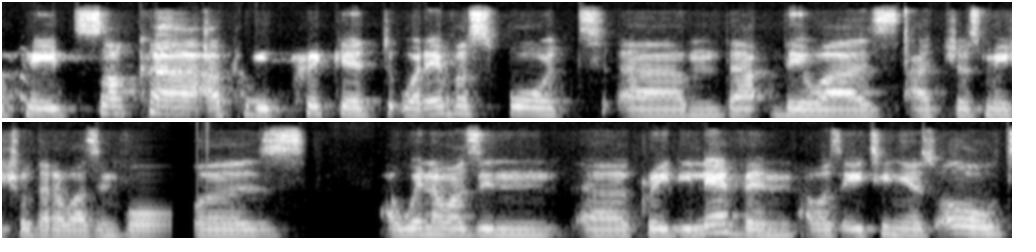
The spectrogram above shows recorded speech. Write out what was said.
I played soccer, I played cricket, whatever sport um, that there was, I just made sure that I was involved. Was uh, when I was in uh, grade 11, I was 18 years old.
